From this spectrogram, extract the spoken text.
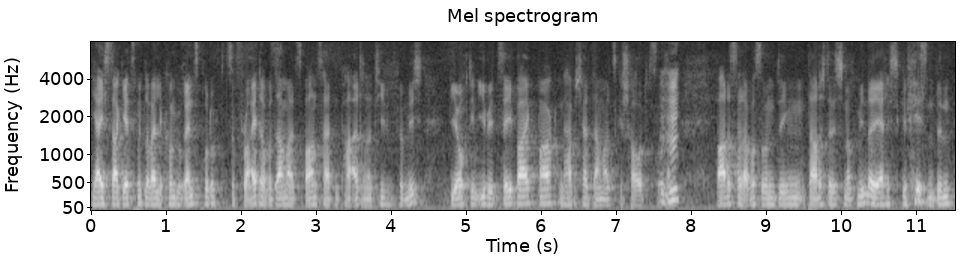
ja, ich sage jetzt mittlerweile Konkurrenzprodukte zu Fright, aber damals waren es halt ein paar Alternativen für mich, wie auch den IBC-Bike-Markt. Und da habe ich halt damals geschaut. So, mhm. war das halt aber so ein Ding, dadurch, dass ich noch minderjährig gewesen bin,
